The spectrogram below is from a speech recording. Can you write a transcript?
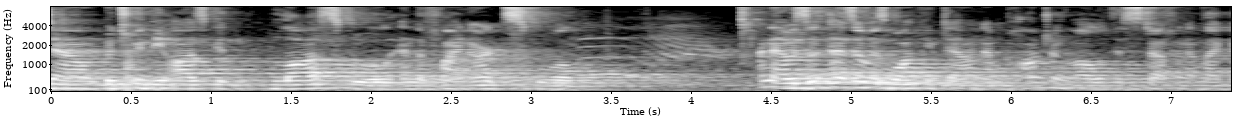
down between the Osgoode Law School and the Fine Arts School, and I was, as I was walking down, I'm pondering all of this stuff, and I'm like,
